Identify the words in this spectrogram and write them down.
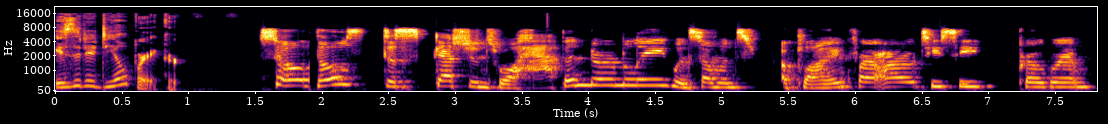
is it a deal breaker? So those discussions will happen normally when someone's applying for our ROTC program.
